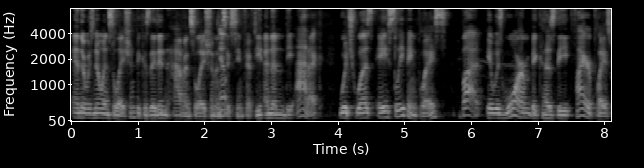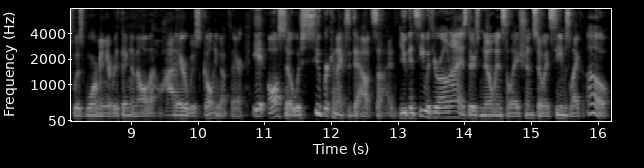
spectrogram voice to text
And there was no insulation because they didn't have insulation in Yep. 1650. And then the attic, which was a sleeping place, but it was warm because the fireplace was warming everything and all the hot air was going up there. It also was super connected to outside. You can see with your own eyes there's no insulation, so it seems like, oh,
